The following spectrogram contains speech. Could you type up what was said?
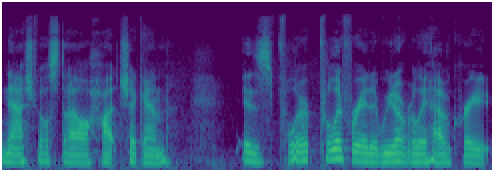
Nashville style hot chicken is prol- proliferated, we don't really have great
